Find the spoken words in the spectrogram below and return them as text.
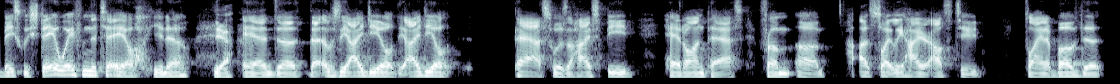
basically stay away from the tail. You know, yeah. And uh, that was the ideal. The ideal pass was a high-speed head-on pass from uh, a slightly higher altitude, flying above the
